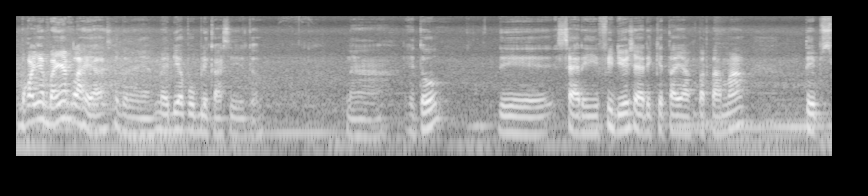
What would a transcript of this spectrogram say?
pokoknya banyak lah ya sebenarnya media publikasi itu. Nah itu di seri video seri kita yang pertama tips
